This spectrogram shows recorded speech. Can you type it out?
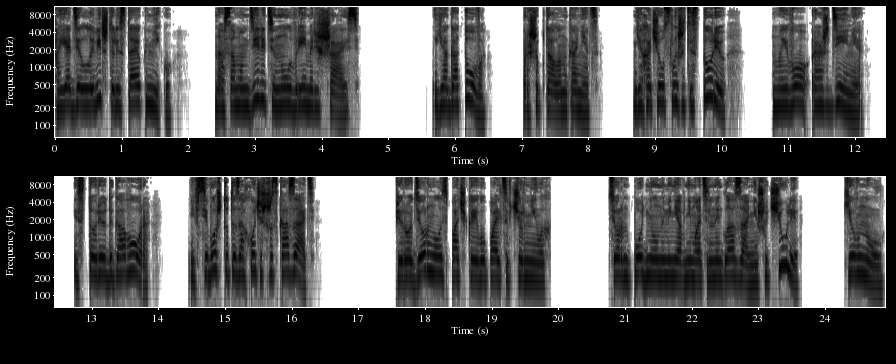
а я делала вид, что листаю книгу. На самом деле тянула время, решаясь. «Я готова», — прошептала наконец. «Я хочу услышать историю моего рождения, историю договора и всего, что ты захочешь рассказать». Перо дернулось, пачкая его пальцы в чернилах. Терн поднял на меня внимательные глаза. «Не шучу ли?» Кивнул.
